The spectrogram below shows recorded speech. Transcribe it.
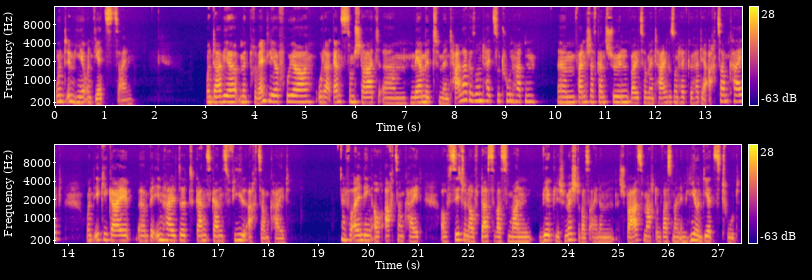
und im Hier und Jetzt sein. Und da wir mit Preventlia früher oder ganz zum Start ähm, mehr mit mentaler Gesundheit zu tun hatten, ähm, fand ich das ganz schön, weil zur mentalen Gesundheit gehört ja Achtsamkeit und Ikigai äh, beinhaltet ganz, ganz viel Achtsamkeit. Und vor allen Dingen auch Achtsamkeit auf sich und auf das, was man wirklich möchte, was einem Spaß macht und was man im Hier und Jetzt tut.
